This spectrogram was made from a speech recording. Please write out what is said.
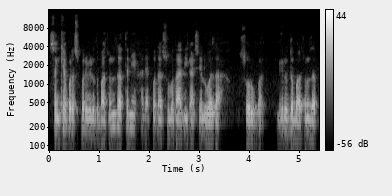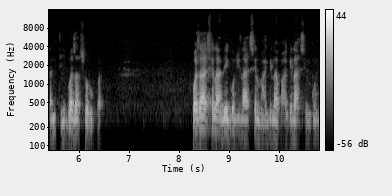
संख्या परस्पर विरुद्ध बाजूने जाताना एखाद्या पदासोबत अधिक असेल वजा स्वरूपात. विरुद्ध बाजूने जाताना ती वजा स्वरूपात. वजा असेल अधिक गुणीला असेल भागीला भागीला असेल गुण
